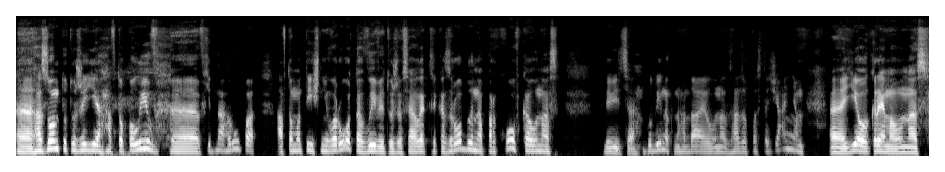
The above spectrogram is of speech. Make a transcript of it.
Е, Газон тут уже є, автополив, е, вхідна група, автоматичні ворота, вивід уже вся електрика зроблена, парковка у нас. Дивіться, будинок, нагадаю, у нас з газопостачанням. Е, Є окрема у нас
